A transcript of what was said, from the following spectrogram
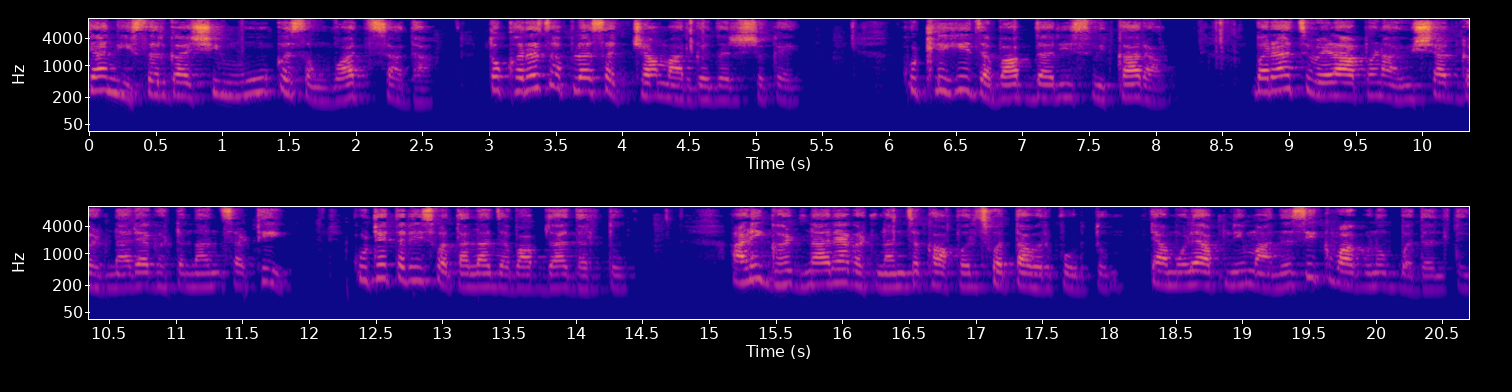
त्या निसर्गाशी मूक संवाद साधा. तो खरंच आपला सच्चा मार्गदर्शक आहे. कुठलीही जबाबदारी स्वीकारा. बराच वेळा आपण आयुष्यात घडणाऱ्या घटनांसाठी कुठेतरी स्वतःला जबाबदार धरतो आणि घडणाऱ्या घटनांचं कापर स्वतःवर फोडतो. त्यामुळे आपली मानसिक वागणूक बदलते.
